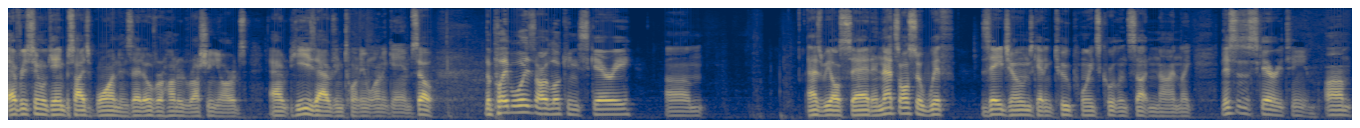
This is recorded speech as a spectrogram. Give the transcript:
every single game besides one is at over 100 rushing yards. He's averaging 21 a game. So the Playboys are looking scary, um, as we all said. And that's also with Zay Jones getting two points, Courtland Sutton nine. Like, this is a scary team. Um,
